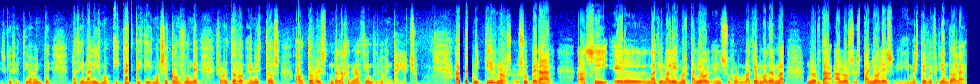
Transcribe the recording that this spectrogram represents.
Es que efectivamente nacionalismo y casticismo se confunde, sobre todo en estos autores de la generación del 98. Al permitirnos superar así el nacionalismo español en su formulación moderna, nos da a los españoles, y me estoy refiriendo a la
